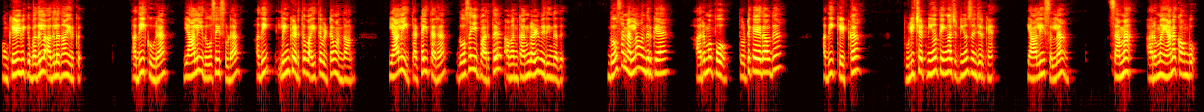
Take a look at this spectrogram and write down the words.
உன் கேள்விக்கு பதில் அதில் தான் இருக்குது அதி கூற. யாலி தோசை சுட. அதி லிங்க் எடுத்து வைத்து விட்டு வந்தான். யாலி தட்டை தர தோசையை பார்த்து அவன் கண்கள் விரிந்தது. தோசை நல்லா வந்திருக்கே. அருமை போ. தொட்டுக்க ஏதாவது? அதி கேட்க புளி சட்னியும் தேங்காய் சட்னியும் செஞ்சுருக்கேன். யாலி சொல்ல செம அருமையான காம்போ.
